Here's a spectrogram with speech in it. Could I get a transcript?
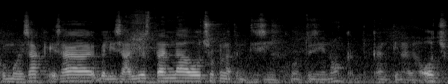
como esa, esa Belisario está en la 8 con la 35. Entonces dije, no, can- cantina a la 8.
